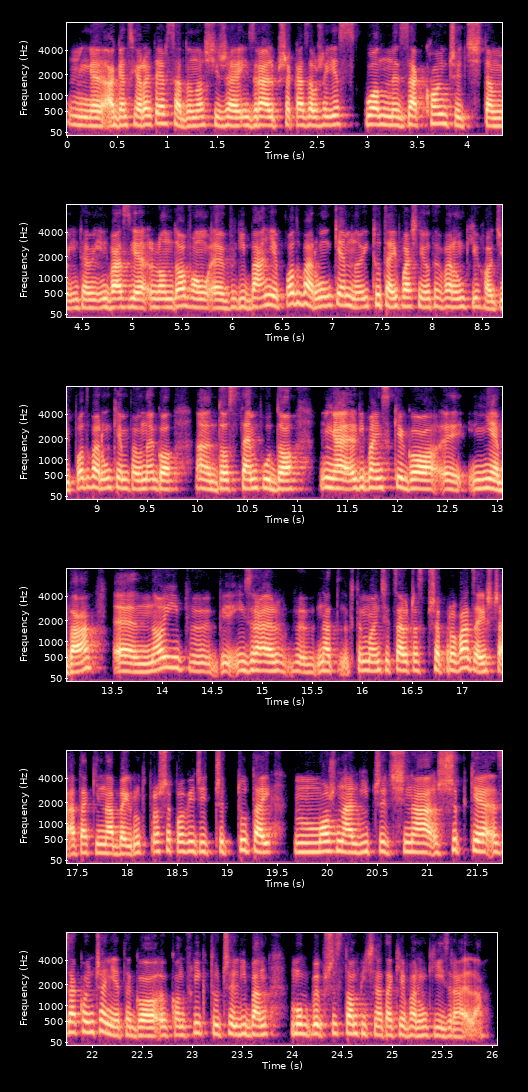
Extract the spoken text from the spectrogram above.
mm, agencja Reutersa donosi, że Izrael przekazał, że jest skłonny zakończyć tę, tę inwazję lądową e, w Libanie pod warunkiem, no i tutaj właśnie o te warunki chodzi, pod warunkiem pełnego e, dostępu do e, libańskiego nieba. No i Izrael w tym momencie cały czas przeprowadza jeszcze ataki na Bejrut. Proszę powiedzieć, czy tutaj można liczyć na szybkie zakończenie tego konfliktu, czy Liban mógłby przystąpić na takie warunki Izraela?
